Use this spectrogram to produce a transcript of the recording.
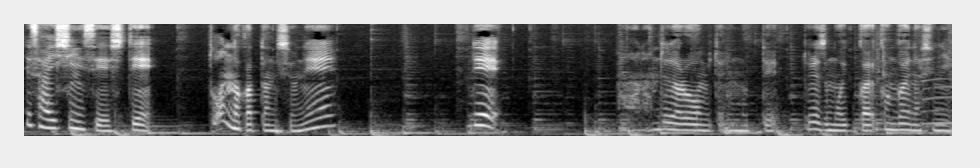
で再申請して通んなかったんですよね。であなんでだろうみたいに思ってとりあえずもう一回考えなしに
